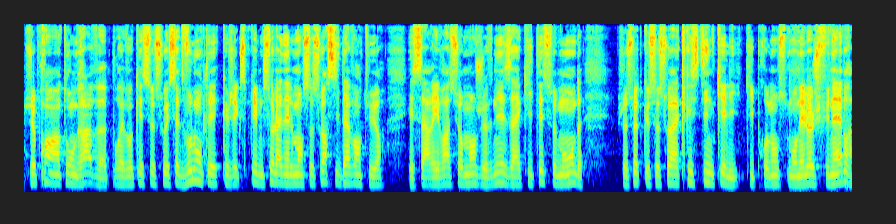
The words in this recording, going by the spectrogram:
je prends un ton grave pour évoquer ce souhait, cette volonté que j'exprime solennellement ce soir, si d'aventure, et ça arrivera sûrement, je venais à quitter ce monde. Je souhaite que ce soit Christine Kelly qui prononce mon éloge funèbre.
